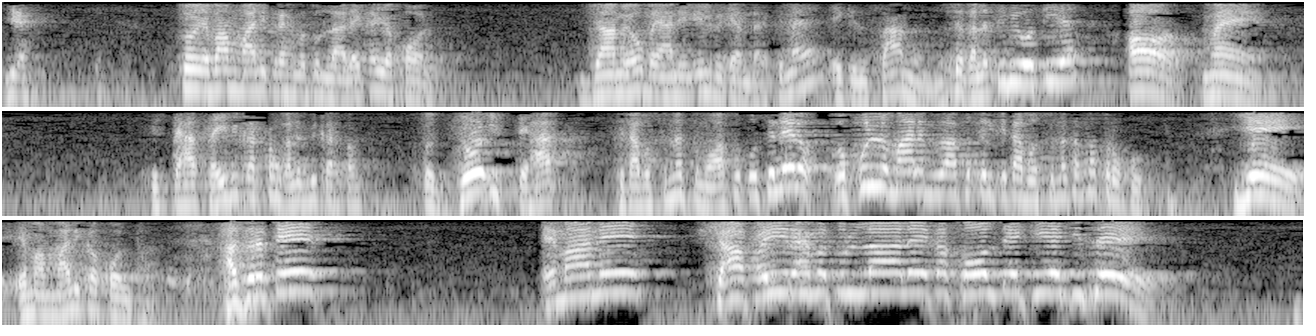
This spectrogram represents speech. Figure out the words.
یہ۔ تو امام مالک رحمت اللہ علیہ کا یہ قول۔ جامع بیان علم کے اندر کہ میں ایک انسان ہوں، مجھ سے غلطی بھی ہوتی ہے اور میں اشتہاد صحیح بھی کرتا ہوں، غلط بھی کرتا ہوں۔ تو جو اشتہاد کتاب و سنت موافق اسے لے لو۔ وہ کل مال موافق کتاب و سنت مت روکو یہ امام مالک کا قول تھا۔ حضرت امام شافعی رحمت اللہ علیہ کا قول دیکھیے جسے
